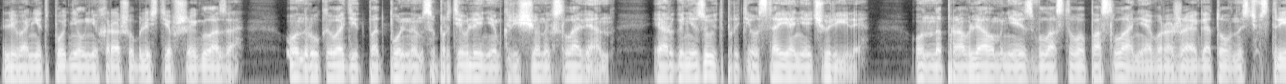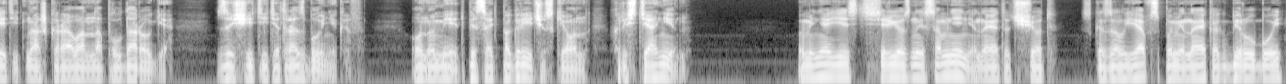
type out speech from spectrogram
Леванит поднял нехорошо блестевшие глаза. «Он руководит подпольным сопротивлением крещенных славян и организует противостояние Чуриле. Он направлял мне из властного послания, выражая готовность встретить наш караван на полдороге, защитить от разбойников. Он умеет писать по-гречески, он христианин. «У меня есть серьезные сомнения на этот счет», — сказал я, вспоминая, как Берубой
